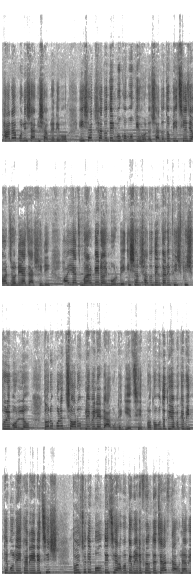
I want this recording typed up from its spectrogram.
থানা, পুলিশ, আমি সামলে নেব। ঈশান সাদতের মুখোমুখি হলো। সাদতও পিছিয়ে যাওয়ার জন্য আজ আসেনি। হয় আজ মারবে, নয় মরবে। ঈশান সাদতের কানে ফিসফিস করে বলল, তোর উপরে চরম লেভেলের রাগ উঠে গিয়েছে। প্রথমত তুই আমাকে মিথ্যে বলে এখানে এনেছিস? তুই যদি বলতে চেয়ে আমাকে মেরে ফেলতে চাস, তাহলে আমি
